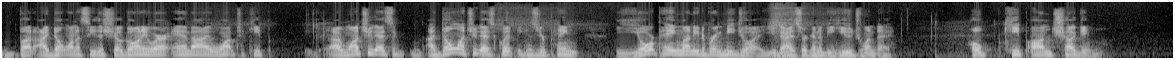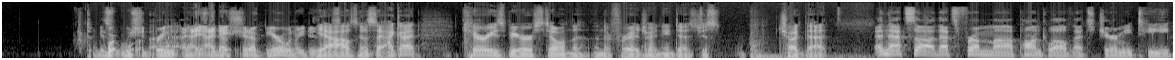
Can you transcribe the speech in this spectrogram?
but I don't want to see the show go anywhere, and I want to keep. I want you guys. To, I don't want you guys to quit because you're paying. You're paying money to bring me joy. You guys are going to be huge one day. Hope keep on chugging. I guess we should bring. I, I- guess I we need- should have beer when we do. Yeah, this. I was going to say I got Carrie's beer still in the in the fridge. I need to just chug that. And that's uh, that's from uh, Pond Twelve. That's Jeremy T,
